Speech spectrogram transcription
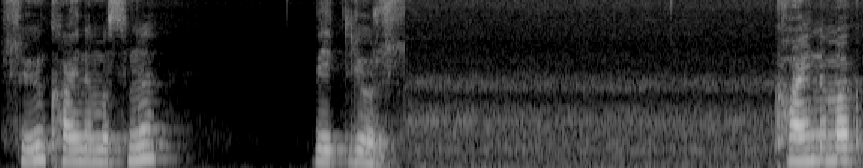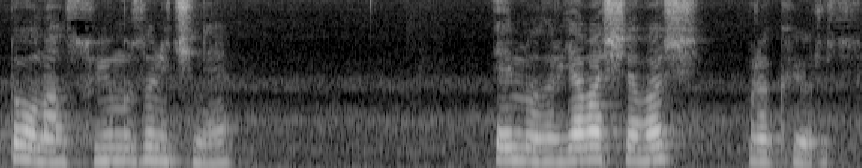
suyun kaynamasını bekliyoruz. Kaynamakta olan suyumuzun içine elmaları yavaş yavaş bırakıyoruz.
